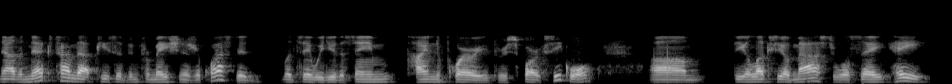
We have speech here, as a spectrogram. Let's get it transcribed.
Now, the next time that piece of information is requested, let's say we do the same kind of query through Spark SQL, um, the Alluxio master will say, hey,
